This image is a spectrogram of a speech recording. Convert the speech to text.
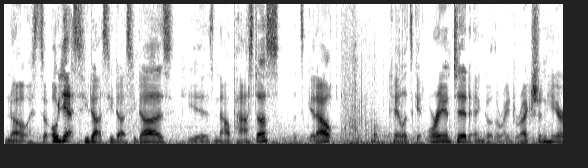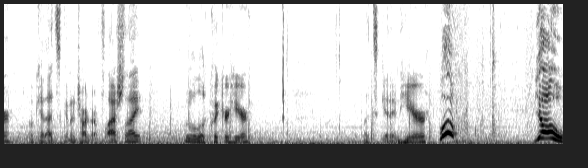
No. So, oh yes, he does. He does. He does. He is now past us. Let's get out. Okay, let's get oriented and go the right direction here. Okay, that's gonna charge our flashlight. Move a little quicker here. Let's get in here. Woo! Yo,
